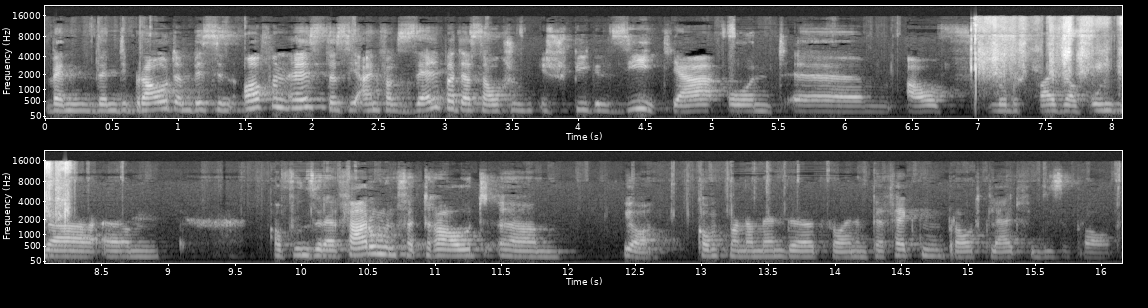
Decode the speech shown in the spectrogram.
wenn, wenn die Braut ein bisschen offen ist, dass sie einfach selber das auch im Spiegel sieht, ja, und ähm, auf, logischerweise auf, unser, ähm, auf unsere Erfahrungen vertraut, ähm, ja, kommt man am Ende zu einem perfekten Brautkleid für diese Braut.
